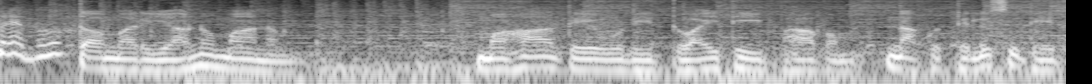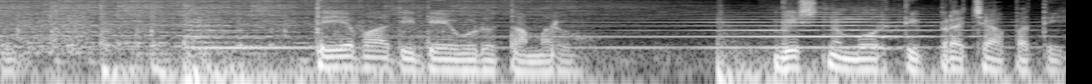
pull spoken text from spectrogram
ప్రభు. తమరి అనుమానం మహాదేవుడి ద్వైతీ భావం నాకు తెలిసిదేవి దేవాది దేవుడు తమరు విష్ణుమూర్తి ప్రజాపతి.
